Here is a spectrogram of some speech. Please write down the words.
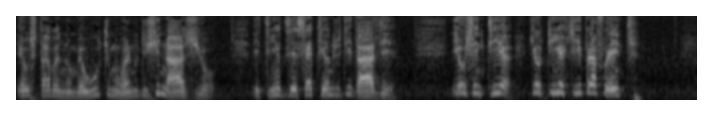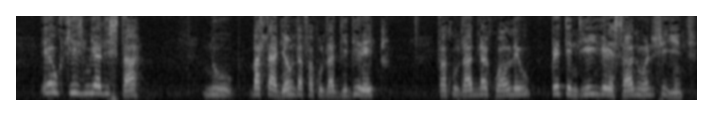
eu estava no meu último ano de ginásio e tinha 17 anos de idade. E eu sentia que eu tinha que ir para frente. Eu quis me alistar no batalhão da Faculdade de Direito, faculdade na qual eu pretendia ingressar no ano seguinte.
